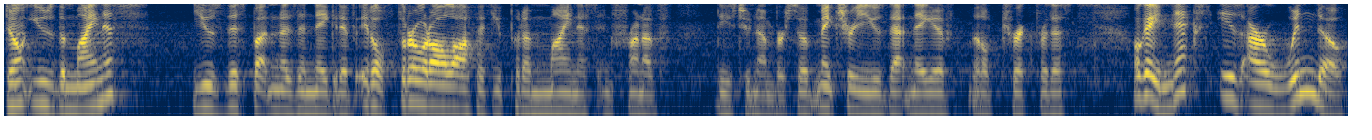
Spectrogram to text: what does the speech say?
Don't use the minus, use this button as a negative. It'll throw it all off if you put a minus in front of these two numbers. So make sure you use that negative little trick for this. Okay, next is our window.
